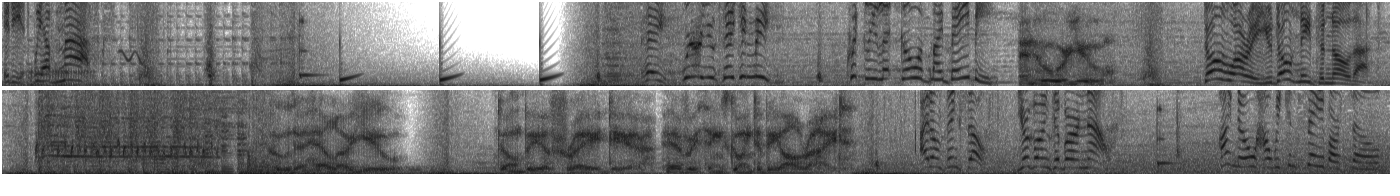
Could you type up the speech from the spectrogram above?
Idiot, we have masks. Hey, where are you taking me? Quickly let go of my baby. And who are you? Don't worry, you don't need to know that. Who the hell are you? Don't be afraid, dear. Everything's going to be alright. I don't think so. You're going to burn now. I know how we can save ourselves.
